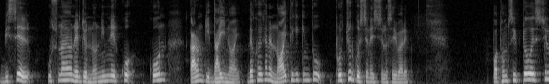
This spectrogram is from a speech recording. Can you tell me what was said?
বিশ্বের উষ্ণায়নের জন্য নিম্নের কোন কারণটি দায়ী নয়? দেখো এখানে নয় থেকে কিন্তু প্রচুর কোশ্চেন এসেছিল সেইবারে। প্রথম শিফটেও এসেছিল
